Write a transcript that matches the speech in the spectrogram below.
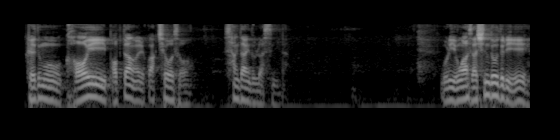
그래도 뭐 거의 법당을 꽉 채워서 상당히 놀랐습니다. 우리 용화사 신도들이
